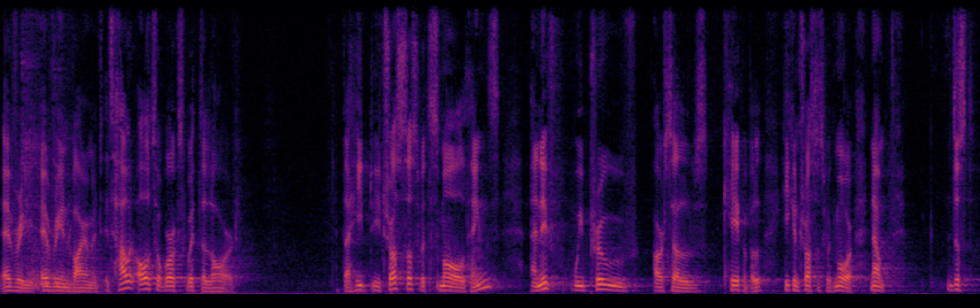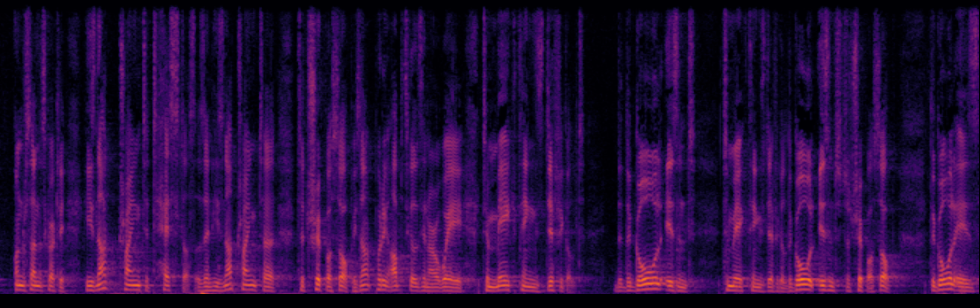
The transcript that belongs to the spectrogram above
every, every environment. It's how it also works with the Lord. That he, he trusts us with small things, and if we prove ourselves capable, He can trust us with more. Now, just understand this correctly. He's not trying to test us, as in, He's not trying to, to trip us up. He's not putting obstacles in our way to make things difficult. The, the goal isn't to make things difficult, the goal isn't to trip us up. The goal is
